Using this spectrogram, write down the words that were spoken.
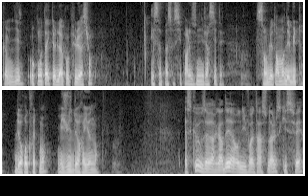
comme ils disent, au contact de la population. Et ça passe aussi par les universités, obligatoirement des buts de recrutement, mais juste de rayonnement. Est-ce que vous avez regardé hein, au niveau international ce qui se fait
